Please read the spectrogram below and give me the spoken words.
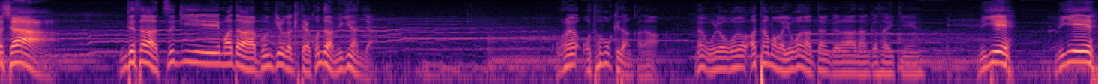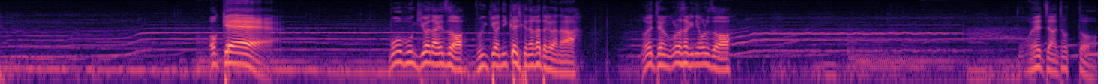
っしゃ。でさ次また分岐路が来たら今度は右なんじゃ。俺おとぼけたんかな。なんか俺俺頭が弱なったんかななんか最近。右。右。オッケー。もう分岐はないぞ。分岐は2回しかなかったからな。おえちゃんこの先におるぞ。おえちゃんちょっと。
